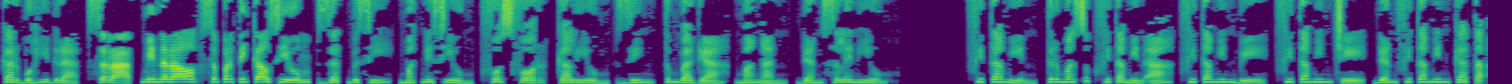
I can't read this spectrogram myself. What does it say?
karbohidrat, serat, mineral seperti kalsium, zat besi, magnesium, fosfor, kalium, zinc, tembaga, mangan, dan selenium. Vitamin, termasuk vitamin A, vitamin B, vitamin C, dan vitamin K tak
